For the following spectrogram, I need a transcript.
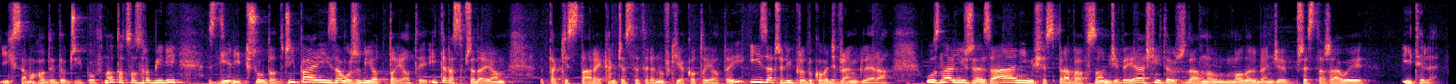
ich samochody do Jeepów. No to co zrobili? Zdjęli przód od Jeepa i założyli od Toyoty. I teraz sprzedają takie stare, kanciaste terenówki jako Toyoty i zaczęli produkować Wranglera. Uznali, że zanim się sprawa w sądzie wyjaśni, to już dawno model będzie przestarzały i tyle.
